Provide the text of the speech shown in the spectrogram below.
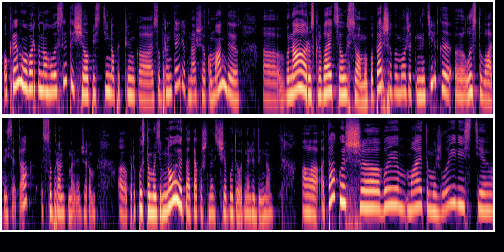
Окремо варто наголосити, що постійна підтримка субрантерів нашою командою. Вона розкривається у всьому. По-перше, ви можете не тільки е, листуватися так, з субрант-менеджером, припустимо, зі мною, та також у нас ще буде одна людина. А, також е, ви маєте можливість е,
